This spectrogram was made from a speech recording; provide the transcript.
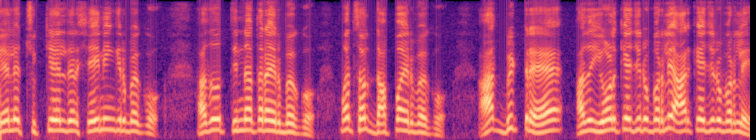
ಮೇಲೆ ಚುಕ್ಕೆ ಇಲ್ದಿರ ಶೈನಿಂಗ್ ಇರಬೇಕು. ಅದು ತಿನ್ನೋ ಥರ ಇರಬೇಕು. ಮತ್ತು ಸ್ವಲ್ಪ ದಪ್ಪ ಇರಬೇಕು. ಅದು ಬಿಟ್ಟರೆ ಅದು ಏಳು ಕೆ ಜಿರು ಬರಲಿ ಆರು ಕೆ ಜಿರು ಬರಲಿ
